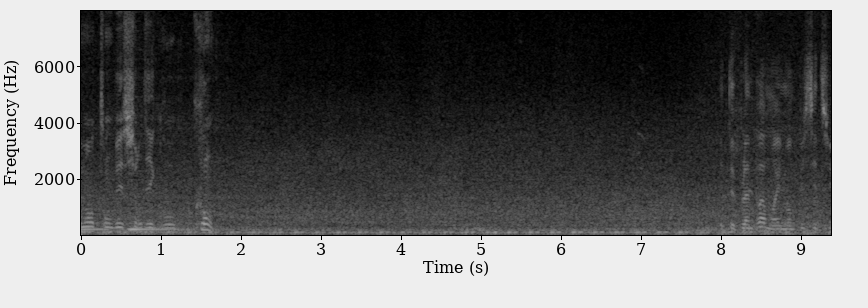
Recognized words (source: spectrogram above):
vraiment tombé sur des gros cons. Et te plains pas, moi, ils m'ont pissé dessus.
